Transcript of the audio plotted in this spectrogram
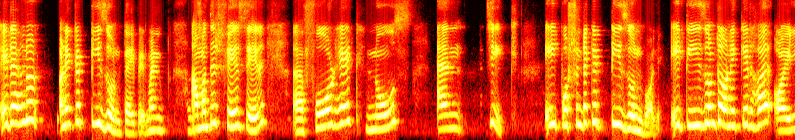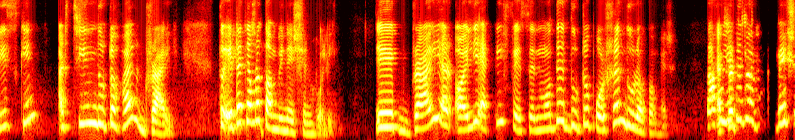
এটা হলো অনেকটা টি জোন টাইপের মানে আমাদের ফেসের ফোরহেড নোজ অ্যান্ড চিক এই পোর্শনটাকে টি জোন বলে। এই টি জোনটা অনেকের হয় অয়েলি স্কিন আর চিন দুটো হয় ড্রাই তো এটাকে আমরা কম্বিনেশন বলি। যে ড্রাই আর অয়েলি একটি ফেসের মধ্যে দুটো পোর্শন দু রকমের তাহলে একটা- এটা তো বেশ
